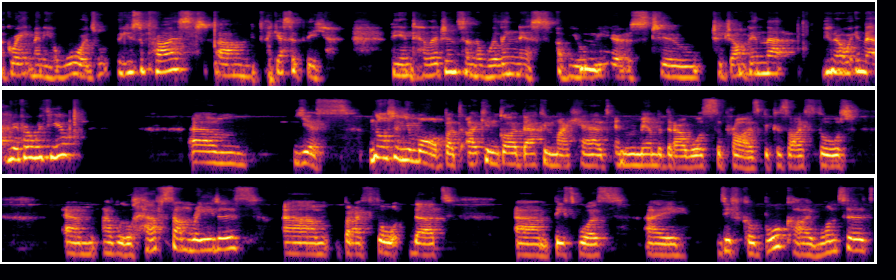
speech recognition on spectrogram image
a great many awards. Were you surprised? Um, I guess at the the intelligence and the willingness of your mm. readers to to jump in that you know in that river with you. Um, yes, not anymore. But I can go back in my head and remember that I was surprised because I thought um, I will have some readers um, but I thought that um, this was a difficult book. I wanted,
